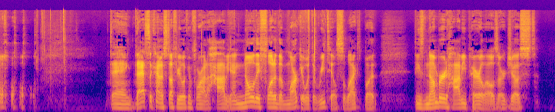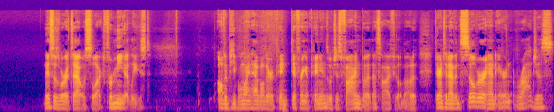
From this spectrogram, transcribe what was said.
Oh, dang, that's the kind of stuff you're looking for out of hobby. I know they flooded the market with the retail select, but these numbered hobby parallels are just. This is where it's at with select for me, at least other people might have other opin differing opinions, which is fine, but that's how I feel about it. Darrynton Evans Silver and Aaron Rodgers.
